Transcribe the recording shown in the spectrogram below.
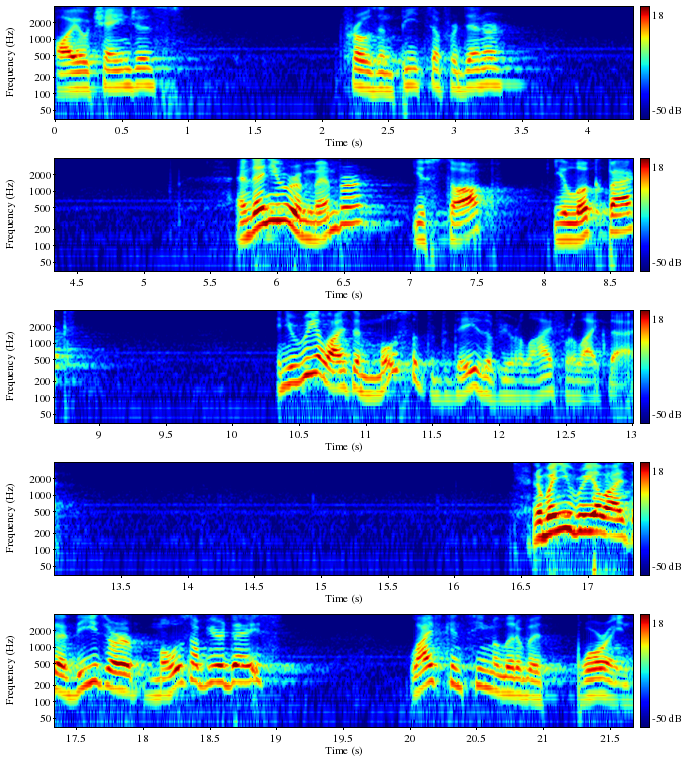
oil changes, frozen pizza for dinner. And then you remember, you stop, you look back, and you realize that most of the days of your life are like that. And when you realize that these are most of your days, life can seem a little bit boring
